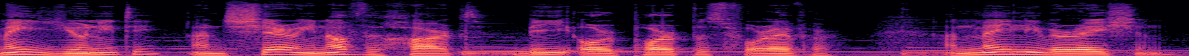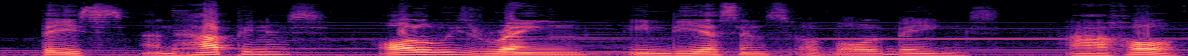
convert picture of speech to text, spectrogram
May unity and sharing of the heart be our purpose forever, and may liberation, peace, and happiness always reign in the essence of all beings. Aho!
